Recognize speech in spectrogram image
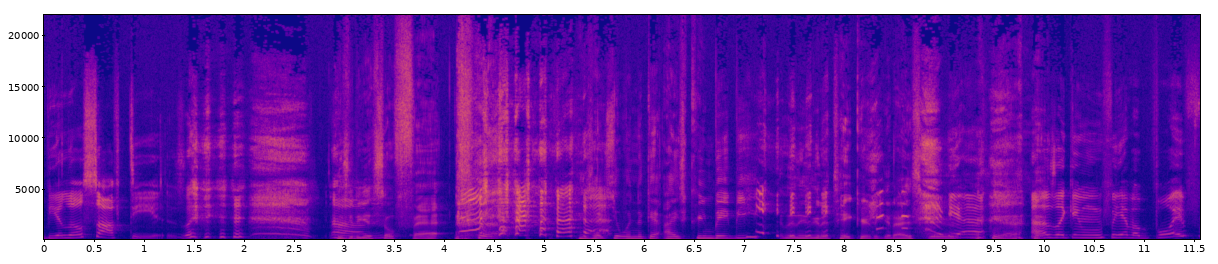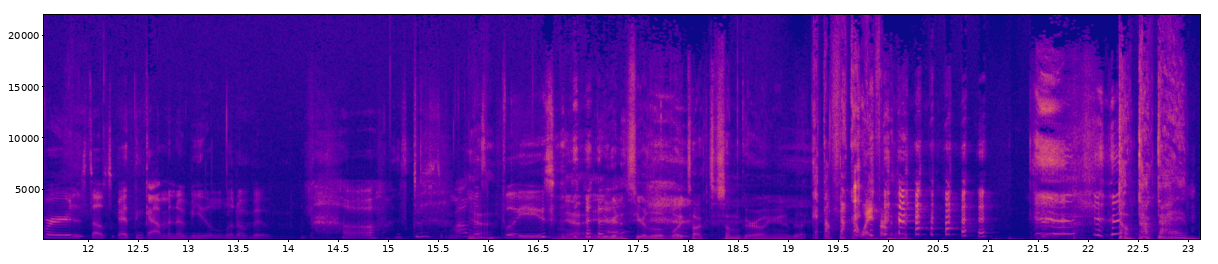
be a little softy. He's Um, gonna get so fat. he's like, "You want to get ice cream, baby?" And then he's gonna take her to get ice cream. Yeah. yeah. I was like, and if we have a boy first, I was like, I think I'm gonna be a little bit. Oh, it's because mama's Yeah. boys. Yeah, you're gonna see your little boy talk to some girl, and you're gonna be like, "Get the fuck away from him! Don't talk to him!"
